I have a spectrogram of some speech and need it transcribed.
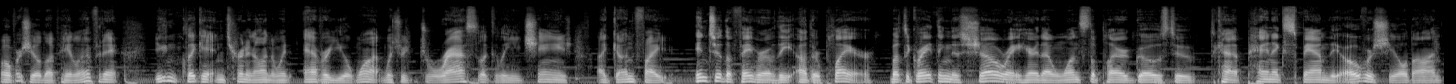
overshield of Halo Infinite, you can click it and turn it on whenever you want, which would drastically change a gunfight into the favor of the other player. But the great thing to show right here that once the player goes to, to kind of panic spam the overshield on,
